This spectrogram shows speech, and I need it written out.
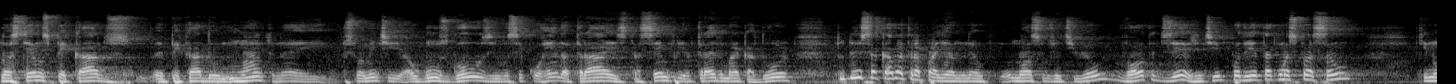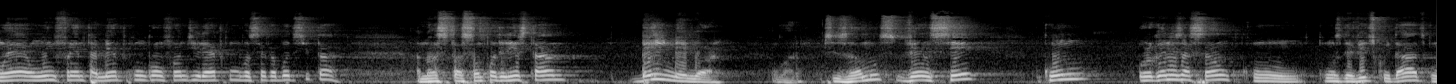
nós temos pecados, é, pecado muito, né? E principalmente alguns gols e você correndo atrás, está sempre atrás do marcador, tudo isso acaba atrapalhando, né? O, o nosso objetivo. Eu volto a dizer, a gente poderia estar com uma situação que não é um enfrentamento com um confronto direto, como você acabou de citar. A nossa situação poderia estar bem melhor. Agora, precisamos vencer com organização, com, com os devidos cuidados, com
